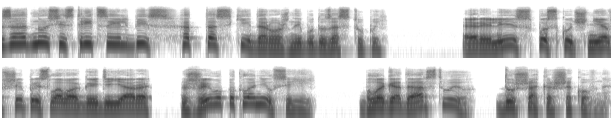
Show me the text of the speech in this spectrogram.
«Заодно сестрица Эльбис от тоски дорожной буду заступой». Эрелис, поскучневший при словах Гайдияра, живо поклонился ей. «Благодарствую, душа Коршаковна».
